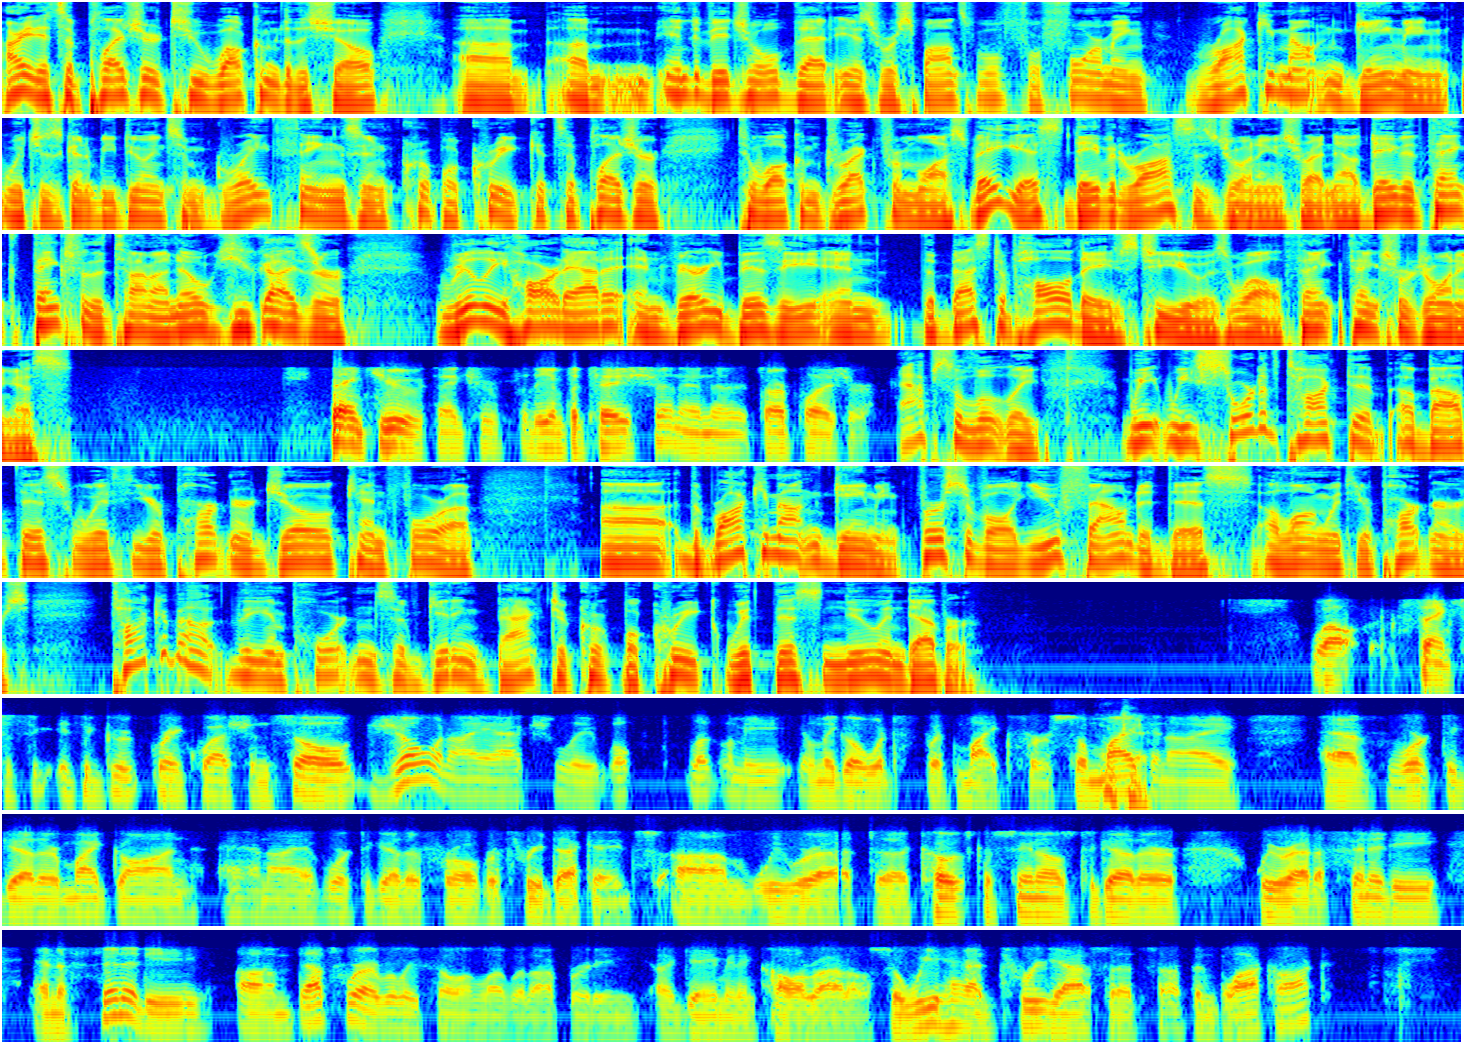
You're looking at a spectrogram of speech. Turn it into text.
All right, it's a pleasure to welcome to the show um, an individual that is responsible for forming Rocky Mountain Gaming, which is going to be doing some great things in Cripple Creek. It's a pleasure to welcome direct from Las Vegas. David Ross is joining us right now. David, thank, thanks for the time. I know you guys are really hard at it and very busy, and the best of holidays to you as well. Thank, thanks for joining us. Thank you. Thank you for the invitation, and it's our pleasure. Absolutely. We, we sort of talked about this with your partner, Joe Canfora. Uh, the Rocky Mountain Gaming. First of all, you founded this along with your partners. Talk about the importance of getting back to Cripple Creek with this new endeavor. Well, thanks. It's a, it's a great question. So Joe and I actually, well, let, let me let me go with with Mike first. So Mike okay. and I have worked together. Mike Gone and I have worked together for over three decades. Um, we were at uh, Coast Casinos together. We were at Affinity, and Affinity. Um, that's where I really fell in love with operating uh, gaming in Colorado. So we had three assets up in Blackhawk,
